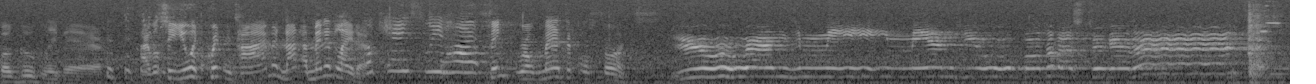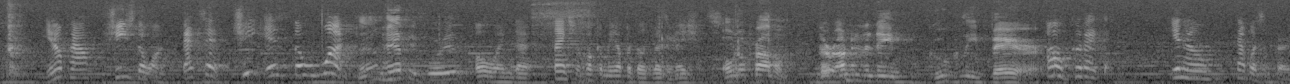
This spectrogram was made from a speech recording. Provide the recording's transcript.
for Googly Bear. I will see you at quitting time and not a minute later. Okay, sweetheart. Think romantical thoughts. You You know, pal, she's the one. That's it. She is the one. I'm happy for you. Oh, and uh, thanks for hooking me up with those reservations. Oh, no problem. They're under the name Googly Bear. Oh, good idea. You know, that wasn't very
